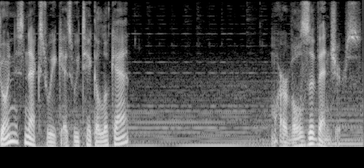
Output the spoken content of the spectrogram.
Join us next week as we take a look at Marvel's Avengers.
